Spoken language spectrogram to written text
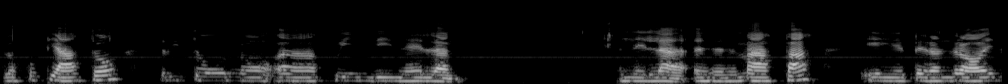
l'ho copiato, ritorno eh, quindi nel, nella eh, mappa e per Android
